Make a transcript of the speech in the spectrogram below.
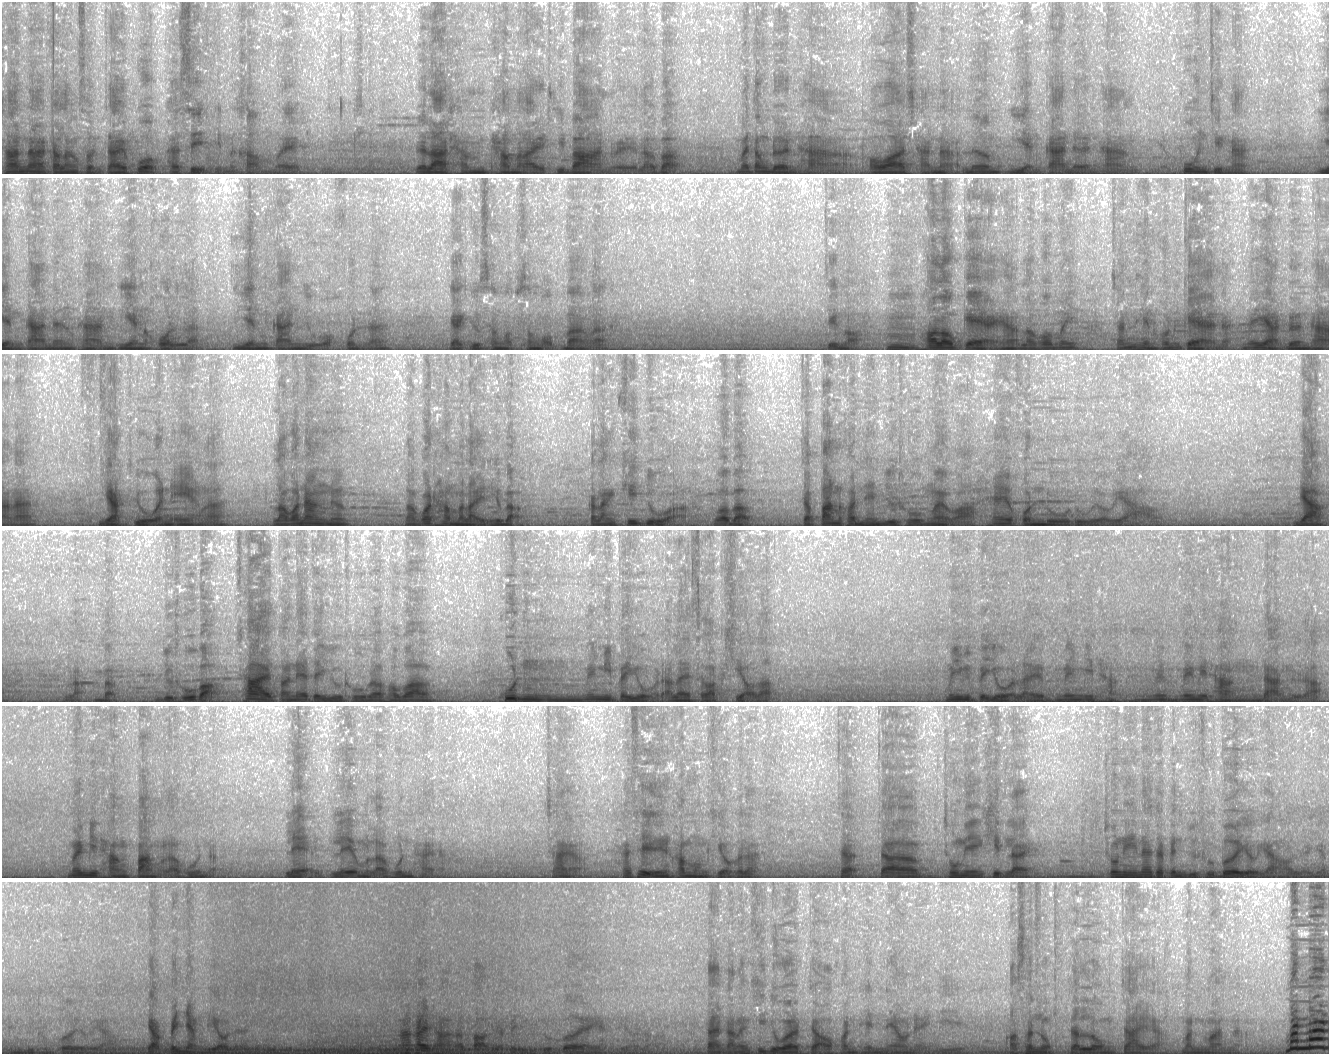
ฉันน่ะกำลังสนใจพวก passive income เว้ยเวลาทำทำอะไรที่บ้านเว้ยแล้วแบบไม่ต้องเดินทางอะเพราะว่าฉันอะเริ่มเอียนการเดินทางพูดจริงๆนะเอียนการเดินทางเอียนคนละเอียนการอยู่กับคนละอยากอยู่สงบสงบๆบ้างละจริงเหรออืมพอเราแก่เนี่ยเราก็ไม่ฉันเห็นคนแก่น่ะ ไม่อยากเดินทางแล้วอยากอยู่กันเองแล้วเราก็นั่งนึก เราก็ทำอะไรที่แบบกำลังคิดอยู่อะว่าแบบจะปั้นคอนเทนต์ YouTube ไงวะให้คนดูดูยาวๆ ยากแบบ YouTube อะใช่ตอนนี้จะ YouTube แล้วเพราะว่าหุ้นไม่มีประโยชน์อะไรสำหรับเขียวละไม่มีประโยชน์อะไร ไม่มีทางไม่ไม่มีทางดังอยู่แล้วไม่มีทางปังแล้วหุ้นอะเละเละหมดแล้วหุ้นไทยอะใช่อะถ้าสินคำของเขียวคืออะไรจะจะช่วงนี้คิดอะไรช่วงนี้น่าจะเป็นยูทูบเบอร์ยาวๆเลยอยากเป็นยูทูบเบอร์ยาวๆอยากเป็นอย่างเดียวเลย ถ้าใครถามก็ตอบอยากเป็นยูทูบเบอร์อย่างเดียวแล้วแต่กำลังคิดอยู่ว่าจะเอาคอนเทนต์แนวไหนดี เอาสนุกจะลงใจอะมันๆอะ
